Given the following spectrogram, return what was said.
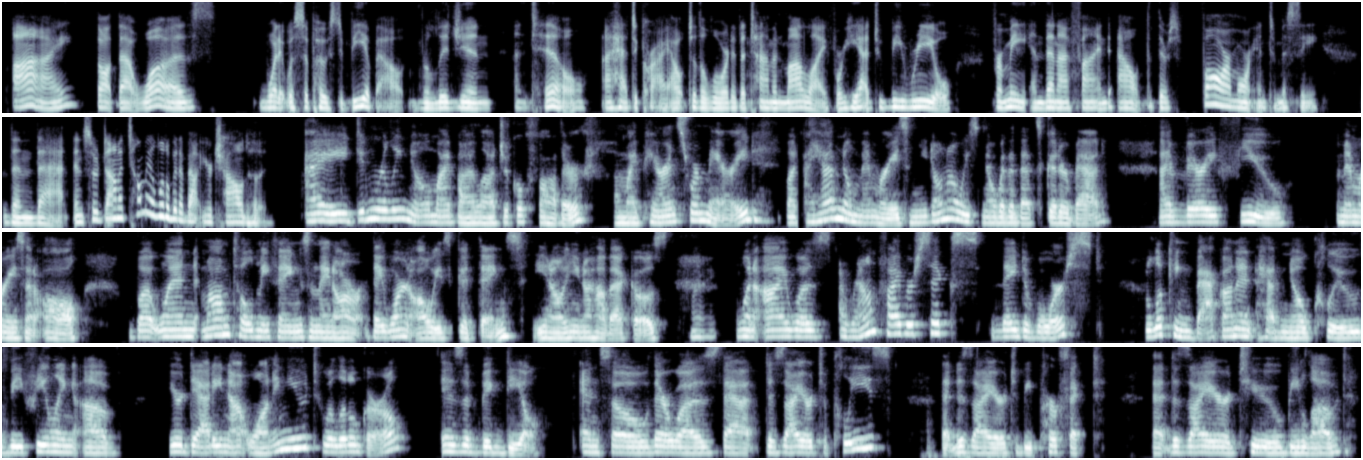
I thought that was what it was supposed to be about religion until I had to cry out to the Lord at a time in my life where he had to be real for me and then I find out that there's far more intimacy than that. And so Donna, tell me a little bit about your childhood. I didn't really know my biological father. My parents were married, but I have no memories, and you don't always know whether that's good or bad. I have very few memories at all. But when mom told me things and they are they weren't always good things, you know, you know how that goes. Right. When I was around 5 or 6, they divorced. Looking back on it, had no clue. The feeling of your daddy not wanting you to a little girl is a big deal. And so there was that desire to please, that desire to be perfect, that desire to be loved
